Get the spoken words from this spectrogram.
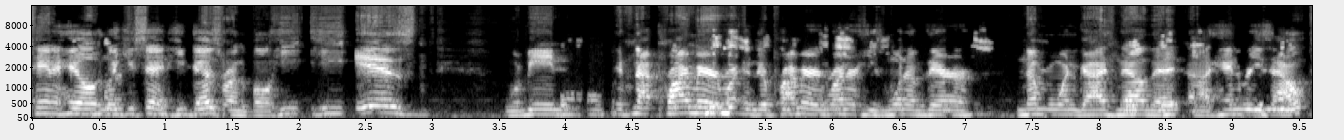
Tannehill, like you said, he does run the ball. He he is. I mean, if not primary, run- their primary runner, he's one of their number one guys now that uh, Henry's out.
